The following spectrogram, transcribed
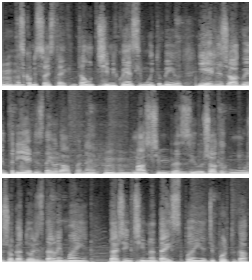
uhum. as comissões técnicas. Então, o time conhece muito bem. Outro. E eles jogam entre eles na Europa, né? Uhum. Nosso time Brasil joga com os jogadores da Alemanha, da Argentina, da Espanha, de Portugal.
